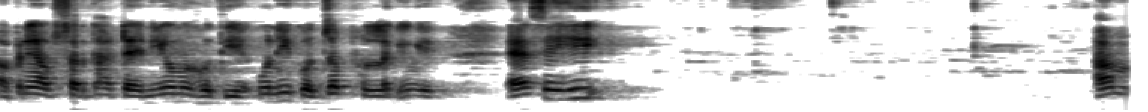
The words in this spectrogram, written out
अपने आप श्रद्धा टहनियों में होती है, उन्हीं को जब फल लगेंगे। ऐसे ही हम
